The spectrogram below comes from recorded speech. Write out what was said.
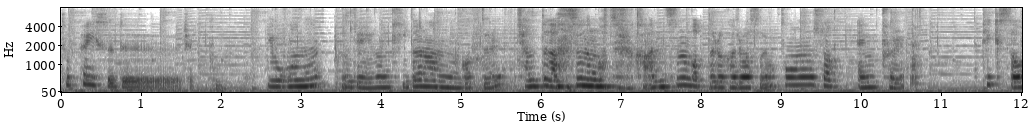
투페이스드 제품. 요거는 이제 이런 기다란 것들 잔뜩 안 쓰는 것들을 안 쓰는 것들을 가져왔어요. 속눈썹 앰플, 픽서.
